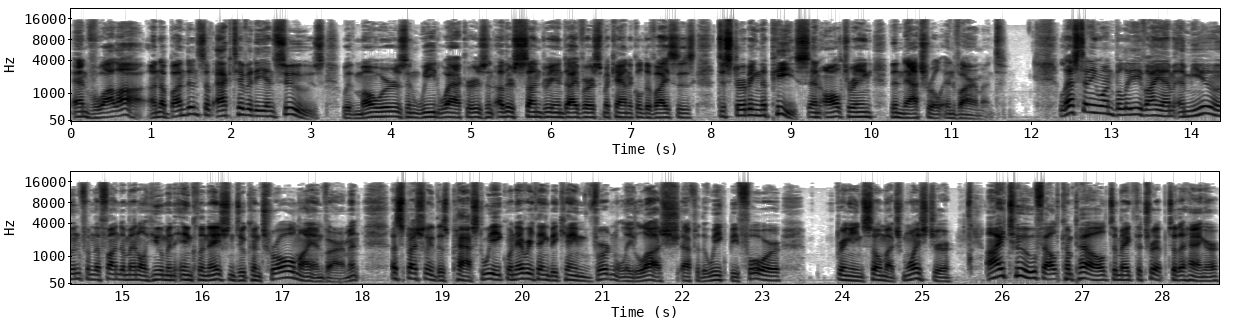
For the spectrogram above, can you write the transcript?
And voila, an abundance of activity ensues, with mowers and weed whackers and other sundry and diverse mechanical devices disturbing the peace and altering the natural environment. Lest anyone believe I am immune from the fundamental human inclination to control my environment, especially this past week when everything became verdantly lush after the week before bringing so much moisture, I too felt compelled to make the trip to the hangar,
